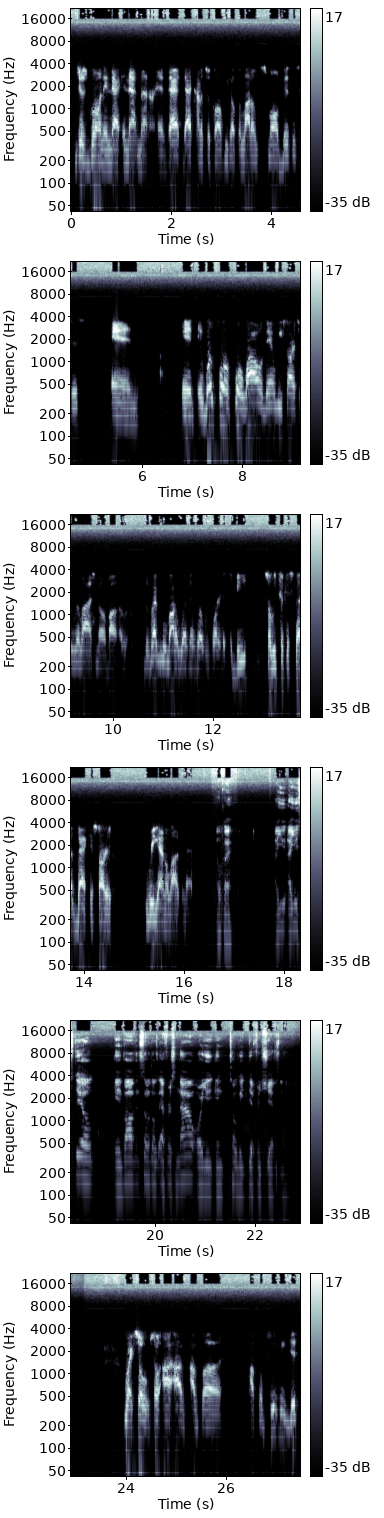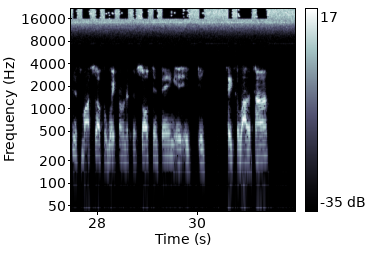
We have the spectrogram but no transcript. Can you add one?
just growing in that in that manner. And that that kind of took off. We helped a lot of small businesses and it it worked for for a while. Then we started to realize you know about uh, the revenue model wasn't what we wanted it to be. So we took a step back and started reanalyzing that. Okay. Are you are you still involved in some of those efforts now or are you in totally different shifts now Right. So so I, have I've uh, I've completely distanced myself away from the consulting thing. It, it, it takes a lot of time,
